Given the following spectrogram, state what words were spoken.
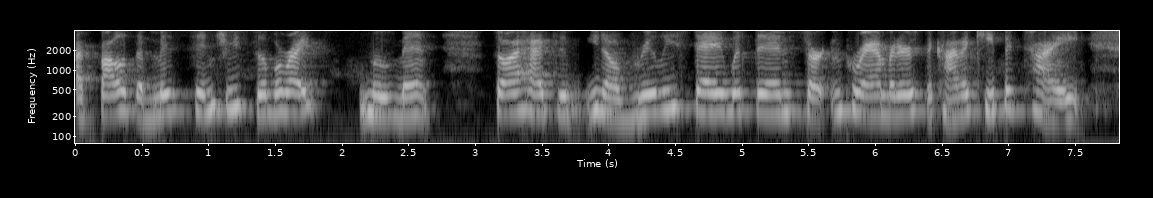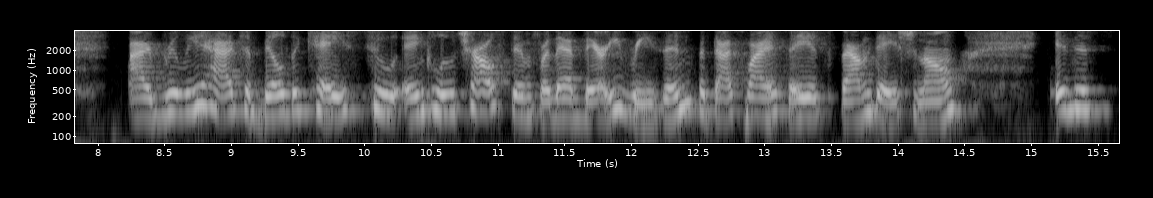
I followed the mid-century civil rights movement. So i had to you know really stay within certain parameters to kind of keep it tight. I really had to build a case to include charleston for that very reason but that's why i say it's foundational. It is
